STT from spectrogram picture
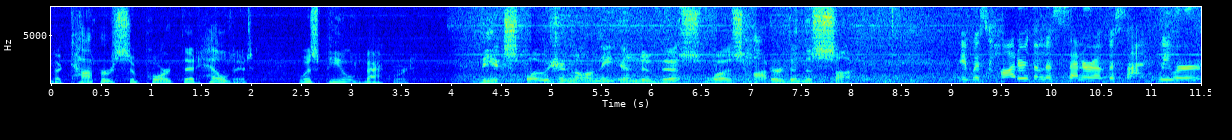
The copper support that held it was peeled backward. The explosion on the end of this was hotter than the sun. It was hotter than the center of the sun. We were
